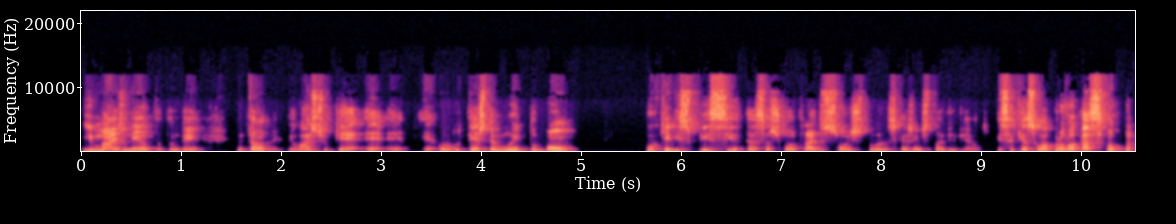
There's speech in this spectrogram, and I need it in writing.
e mais lenta também. Então, eu acho que é, é, é, é o texto é muito bom porque ele explicita essas contradições todas que a gente está vivendo. Isso aqui é só uma provocação para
